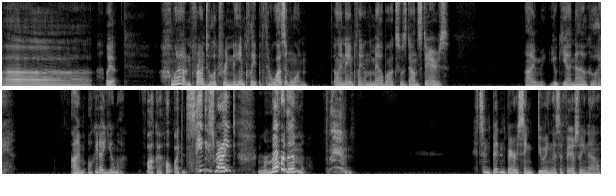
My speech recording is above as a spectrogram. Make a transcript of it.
Uh. Oh, yeah. I went out in front to look for a nameplate, but there wasn't one. The only nameplate on the mailbox was downstairs. I'm Yukiya Naokoi. I'm Okida Yuma. Fuck, I hope I can say these right and remember them. it's a bit embarrassing doing this officially now.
